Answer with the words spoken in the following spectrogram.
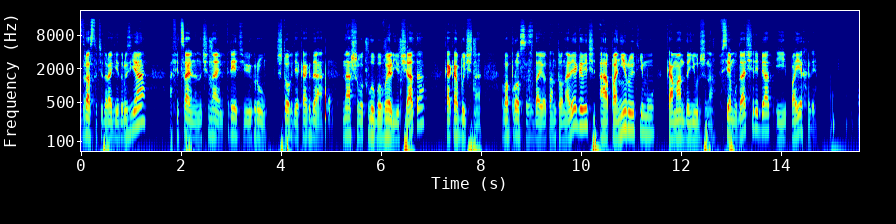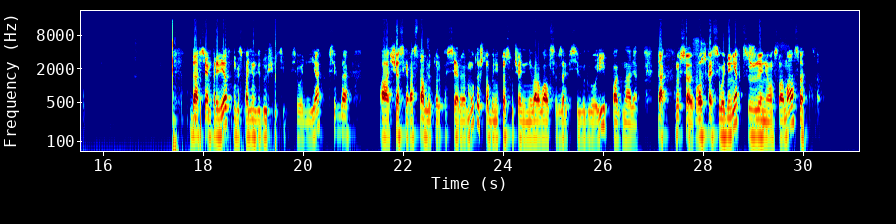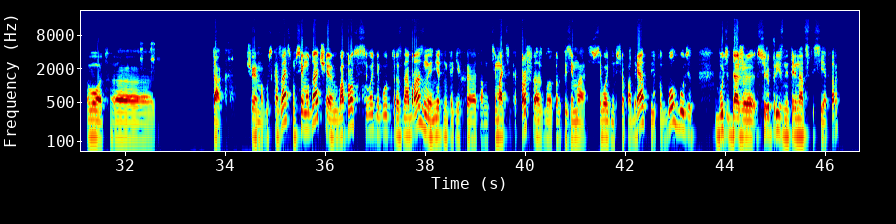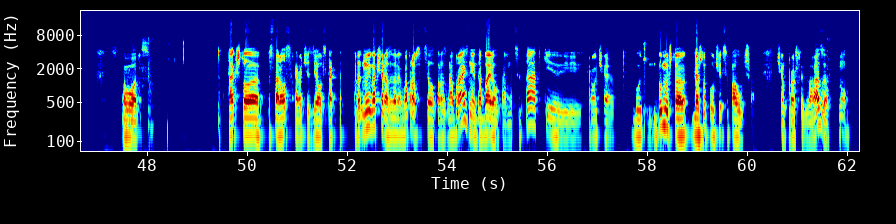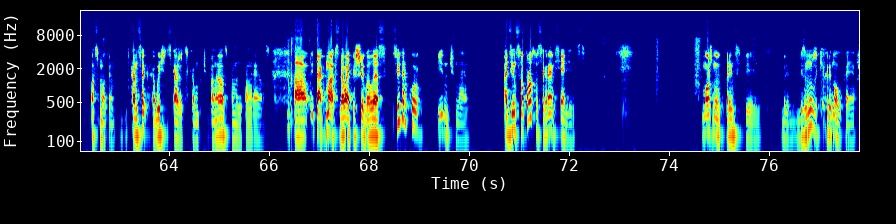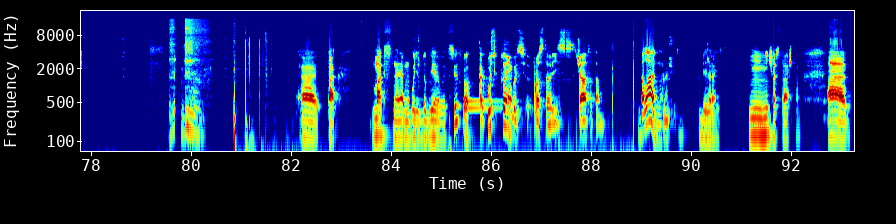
Здравствуйте, дорогие друзья! Официально начинаем третью игру «Что, где, когда» нашего клуба Value чата. Как обычно, вопросы задает Антон Олегович, а оппонирует ему команда Юджина. Всем удачи, ребят, и поехали! Да, всем привет, господин ведущий, типа, сегодня я, как всегда. А сейчас я расставлю только сервер мута, чтобы никто случайно не ворвался в записи в игру, и погнали. Так, ну все, волшка сегодня нет, к сожалению, он сломался. Вот. Э, так, что я могу сказать? Ну, всем удачи. Вопросы сегодня будут разнообразные, нет никаких э, там тематик, как в прошлый раз была только зима. Сегодня все подряд, и футбол будет. Будет даже сюрпризный 13-й сектор. Вот. Так что постарался, короче, сделать как-то... Ну и вообще раз... вопрос целый по разнообразнее, добавил там и цитатки, и, короче, будет... Думаю, что должно получиться получше, чем прошлые два раза. Ну, посмотрим. В конце, как обычно, скажете, кому что понравилось, кому не понравилось. А, итак, Макс, давай пиши в ЛС циферку и начинаем. 11 вопросов, сыграем все 11. Можно, в принципе, блин, без музыки хреново, конечно. А, так, Макс, наверное, будет дублировать цифру. Так пусть кто-нибудь просто из чата там. Да ладно, включит. без разницы. Ничего страшного. А,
